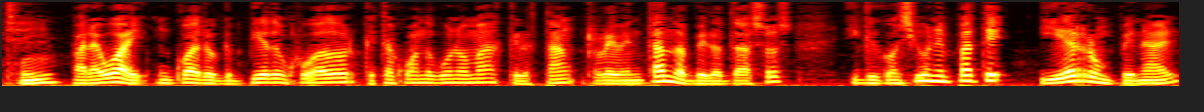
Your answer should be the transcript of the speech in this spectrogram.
Sí. Paraguay, un cuadro que pierde un jugador, que está jugando con uno más, que lo están reventando a pelotazos y que consigue un empate y erra un penal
